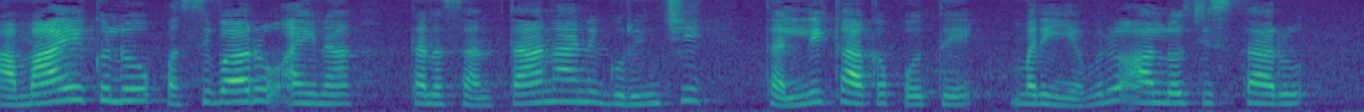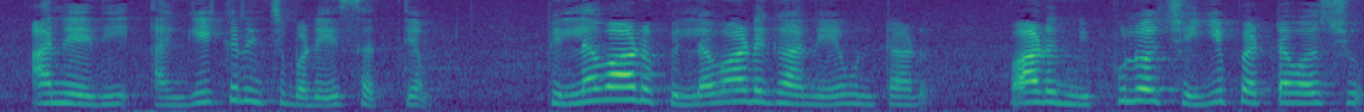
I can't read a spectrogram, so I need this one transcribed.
అమాయకులు పసివారు అయిన తన సంతానాన్ని గురించి తల్లి కాకపోతే మరి ఎవరు ఆలోచిస్తారు అనేది అంగీకరించబడే సత్యం. పిల్లవాడు పిల్లవాడిగానే ఉంటాడు. వాడు నిప్పులో చెయ్యి పెట్టవచ్చు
